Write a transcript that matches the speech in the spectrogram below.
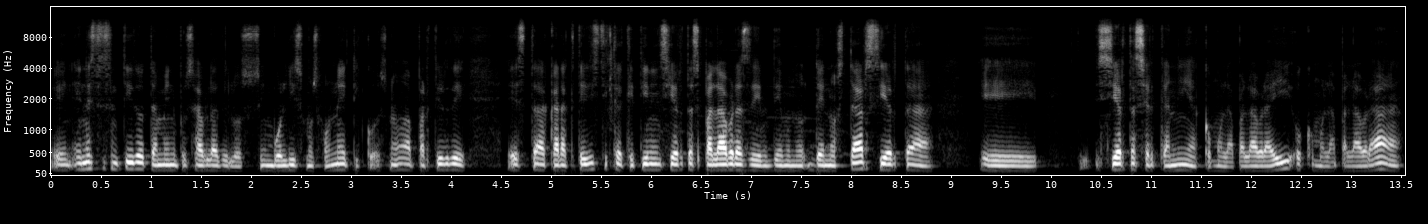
En, en, este sentido también pues habla de los simbolismos fonéticos, ¿no? A partir de esta característica que tienen ciertas palabras de, denostar cierta eh, cierta cercanía, como la palabra I o como la palabra A,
